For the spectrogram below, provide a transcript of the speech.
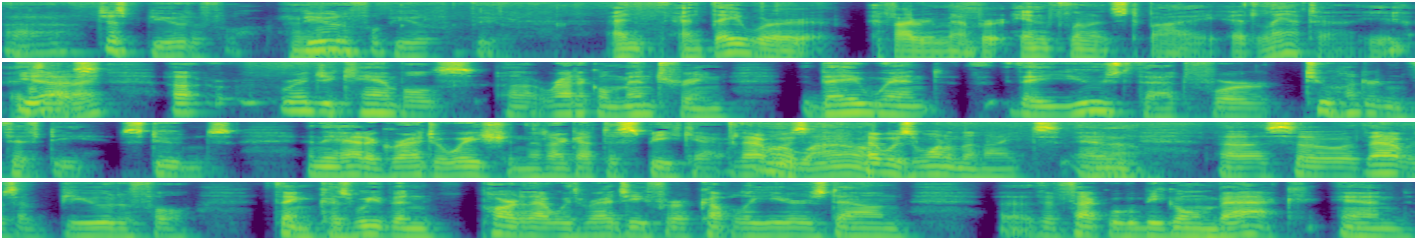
uh, just beautiful, beautiful, beautiful, beautiful. And and they were, if I remember, influenced by Atlanta. Is that yes. right? Uh, Regi Campbell's uh, radical mentoring, they went, they used that for 250 students, and they had a graduation that I got to speak at. That Oh, was wow. that was one of the nights, and uh, so that was a beautiful thing because we've been part of that with Regi for a couple of years down. Uh, the fact we'll be going back, and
